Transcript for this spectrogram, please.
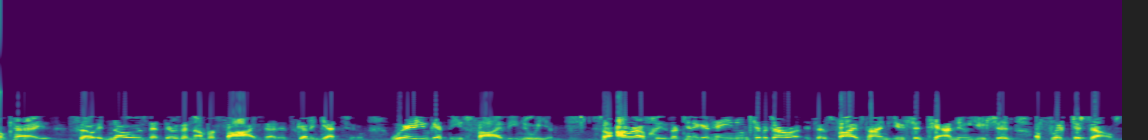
Okay? So it knows that there's a number five that it's going to get to. Where do you get these five inuyim? So Arav Chizda, can get It says five times you should tanu, you should afflict yourselves.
